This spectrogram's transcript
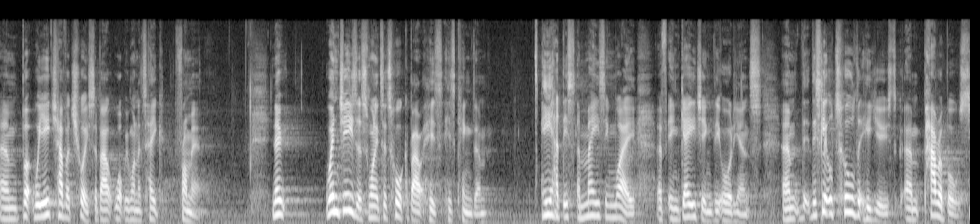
Um, but we each have a choice about what we want to take from it. You know, when Jesus wanted to talk about his, his kingdom, he had this amazing way of engaging the audience. Um, th- this little tool that he used, um, parables.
